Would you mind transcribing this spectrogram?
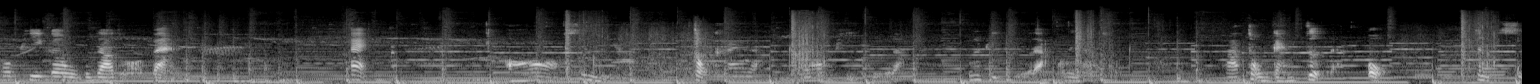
我皮革我不知道怎么办。哎，哦，是你啊，走开了，我要皮革啦，不是皮革啦，我跟你讲。啊，种甘蔗的哦，真的是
